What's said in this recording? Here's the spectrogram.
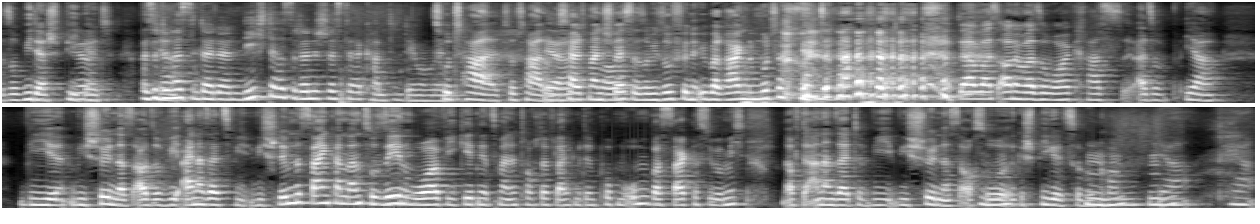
so widerspiegelt. Ja. Also du ja. hast in deiner Nichte, hast du deine Schwester erkannt in dem Moment? Total, total. Und ja. ich halte meine wow. Schwester sowieso für eine überragende Mutter. Und da, da war es auch nochmal so, wow, krass. Also ja, wie, wie schön das, also wie einerseits, wie, wie schlimm das sein kann, dann zu mhm. sehen, wow, wie geht denn jetzt meine Tochter vielleicht mit den Puppen um, was sagt das über mich? Und auf der anderen Seite, wie, wie schön das auch so mhm. gespiegelt zu bekommen. Mhm. mhm. Ja. Ja.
